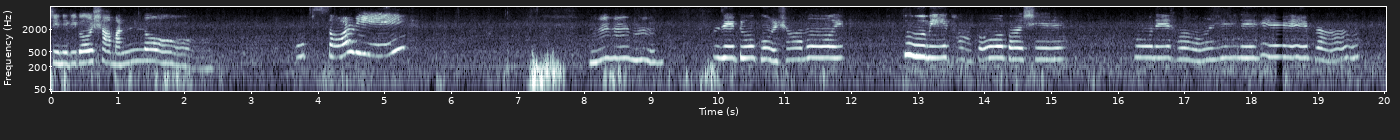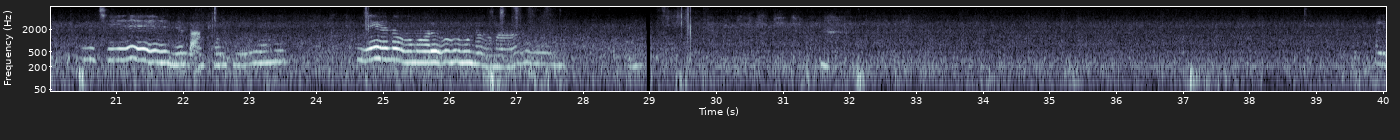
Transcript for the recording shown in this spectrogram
চিনি দিব সামান্য সরি যেটুকু সময় তুমি থাকো পাশে মনে হয় প্রাণ যেন মরণ আমার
